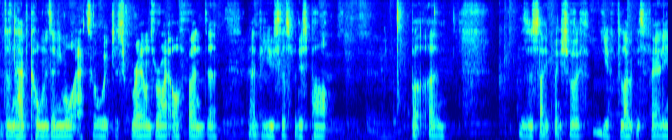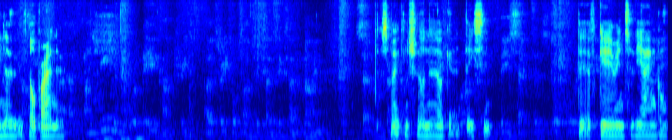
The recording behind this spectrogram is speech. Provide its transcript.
it doesn't have corners anymore at all. It just rounds right off, and uh, that'd be useless for this part. But um, as I say, make sure if your float is fairly new, if not brand new. Just making sure now I get a decent bit of gear into the angle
